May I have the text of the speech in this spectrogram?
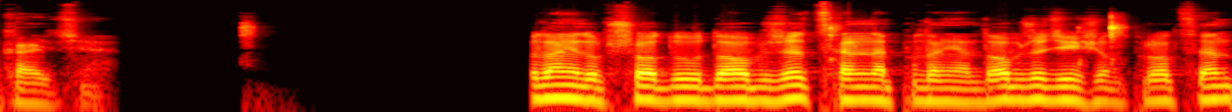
Czekajcie. Podanie do przodu dobrze, celne podania dobrze, 90%.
